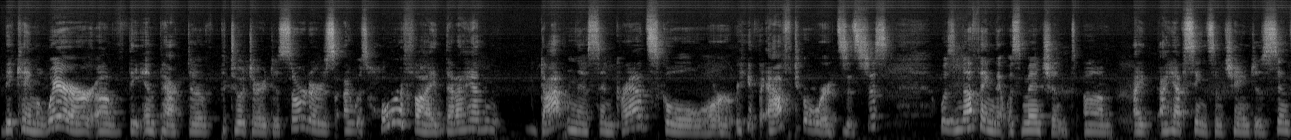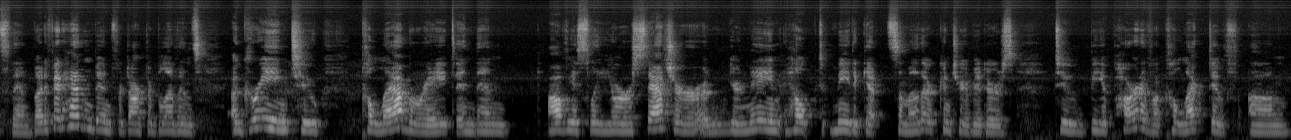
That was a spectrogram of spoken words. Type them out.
became aware of the impact of pituitary disorders, I was horrified that I hadn't gotten this in grad school or afterwards. It's just was nothing that was mentioned. Um, I, I, have seen some changes since then, but if it hadn't been for Dr. Blevins agreeing to collaborate, and then obviously your stature and your name helped me to get some other contributors to be a part of a collective um,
